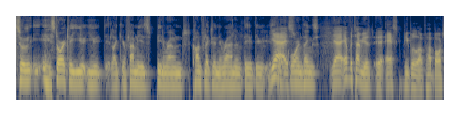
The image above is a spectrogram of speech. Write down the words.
so historically, you you like your family has been around conflict in Iran and the the Yeah, Iraq war and things. yeah. Every time you uh, ask people of about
